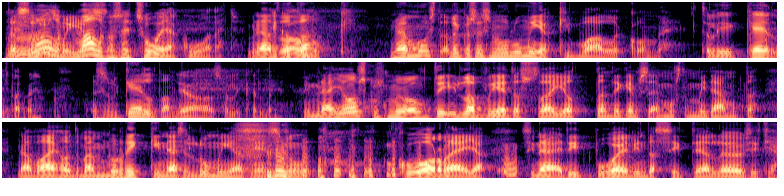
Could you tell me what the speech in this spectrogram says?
tässä Val- lumiassa. valkoiset suojakuoret. Minä, Eikö tuota, ollutkin? minä en muista, oliko se sinun lumiakin valkoinen. Se oli keltainen. Se oli keltainen. Joo, se oli keltainen. Niin minä joskus me oltiin illanvietossa tai jotain tekemässä, en muista mitään, mutta minä vaihoin tämän minun rikkinäisen lumia siihen sinun kuoreen ja sinä etit puhelinta sitten ja löysit ja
